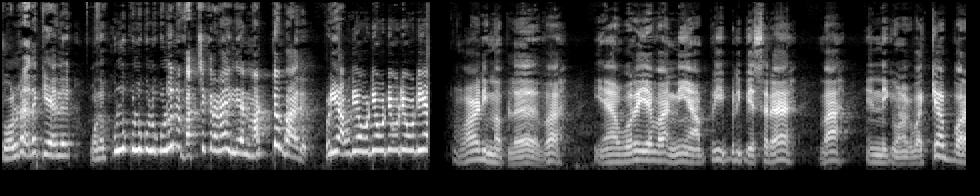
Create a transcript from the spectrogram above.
சொல்றத கேளு. உனக்கு குளு குளு குளு குளுன்னு வச்சுக்கிறனா இல்லையான்னு மட்டும் பாரு. ஒடியா ஒடியா ஒடியா ஒடியா ஒடியா. ஒடியா வாடி மாப்பிள வா. என் உரைய வா நீ அப்படி இப்படி பேசுற. வா இன்னைக்கு உனக்கு வைக்க போற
